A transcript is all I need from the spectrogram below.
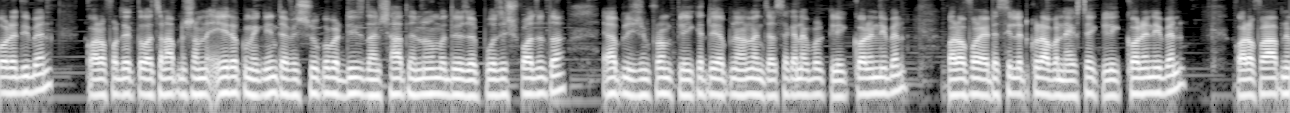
করে দিবেন। করার পর দেখতে পাচ্ছেন আপনার সামনে এরকম একটি ইন্টারফেস শুরু করবে ডিসলাইন সাতই নভেম্বর দুই হাজার পঁচিশ পর্যন্ত। অ্যাপ্লিকেশন ফর্ম ক্লিক এতে আপনি অনলাইন যা সেখানে একবার ক্লিক করে নেবেন। করার পর এটা সিলেক্ট করে আবার নেক্সটে ক্লিক করে নেবেন। করার পর আপনি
